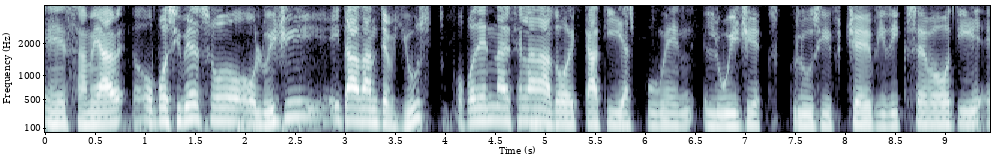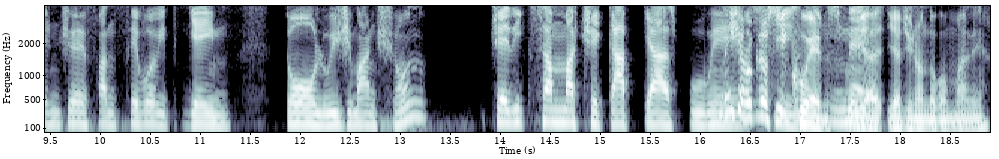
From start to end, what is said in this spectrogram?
Ε, ε, θα με, α- όπως είπες, ο, ο Luigi ήταν underused, οπότε να ήθελα να δω κάτι, ας πούμε, Luigi exclusive και επειδή ξέρω ότι είναι και fan favorite game το Luigi Mansion και δείξαν μας και κάποια, ας πούμε, Δεν είχε ολόκληρο hints. sequence Ναι. για, για εκείνον το κομμάτι.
